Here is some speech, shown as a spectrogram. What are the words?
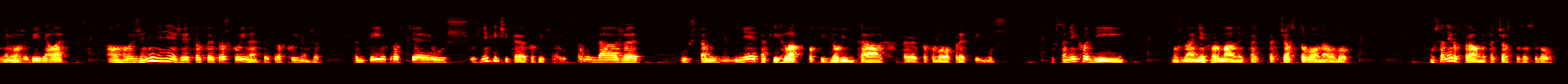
nemôže byť, ale a on hovorí, že nie, nie, nie, že je to, to je trošku iné, to je trošku iné, že ten tým proste už, už nefičí tak, ako fičal. Už sa mi zdá, že už tam nie je taký hlad po tých novinkách, tak ako to bolo predtým. Už, už sa nechodí možno aj neformálne tak, tak často von, alebo už sa nerozprávame tak často so sebou,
